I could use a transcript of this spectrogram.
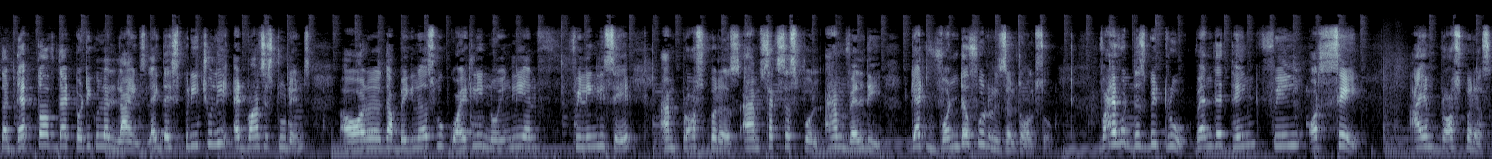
the depth of that particular lines. Like the spiritually advanced students or the beginners who quietly knowingly and feelingly say, I'm prosperous, I'm successful, I'm wealthy, get wonderful result also. Why would this be true? When they think, feel, or say, I am prosperous,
